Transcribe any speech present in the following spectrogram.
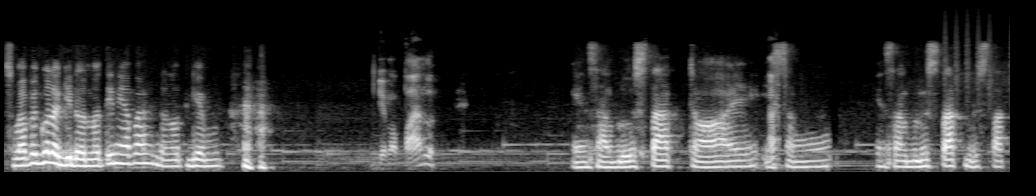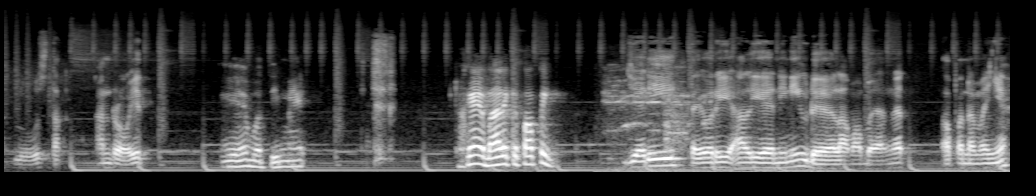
Sebabnya gua lagi download ini apa? Download game Game apaan lu? install BlueStack coy, iseng install BlueStack, BlueStack. Lu stuck Android. Iya buat di Mac. Oke balik ke topik. Jadi teori alien ini udah lama banget apa namanya?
